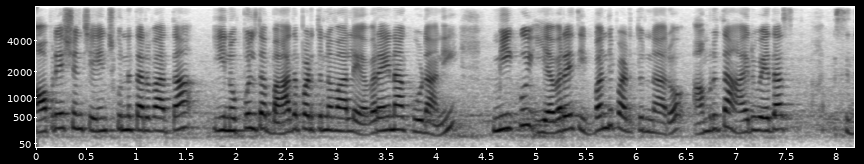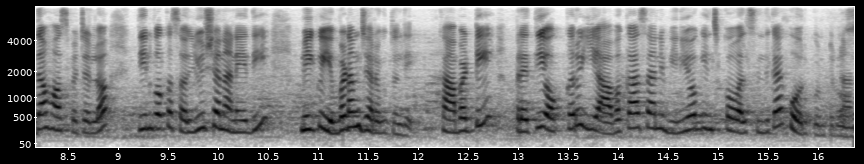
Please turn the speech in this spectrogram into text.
ఆపరేషన్ చేయించుకున్న తర్వాత ఈ నొప్పులతో బాధపడుతున్న వాళ్ళు ఎవరైనా కూడాని మీకు ఎవరైతే ఇబ్బంది పడుతున్నారో అమృత ఆయుర్వేద సిద్ధ హాస్పిటల్లో దీనికి ఒక సొల్యూషన్ అనేది మీకు ఇవ్వడం జరుగుతుంది. కాబట్టి ప్రతి ఒక్కరూ ఈ అవకాశాన్ని వినియోగించుకోవాల్సిందిగా కోరుకుంటున్నాను.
